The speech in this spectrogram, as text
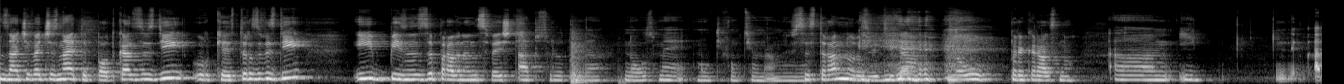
Значи вече знаете подкаст звезди, оркестър звезди и бизнес за правене на свещи. Абсолютно да. Много сме мултифункционални. Всестранно развити, да. Много прекрасно. А, и а,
